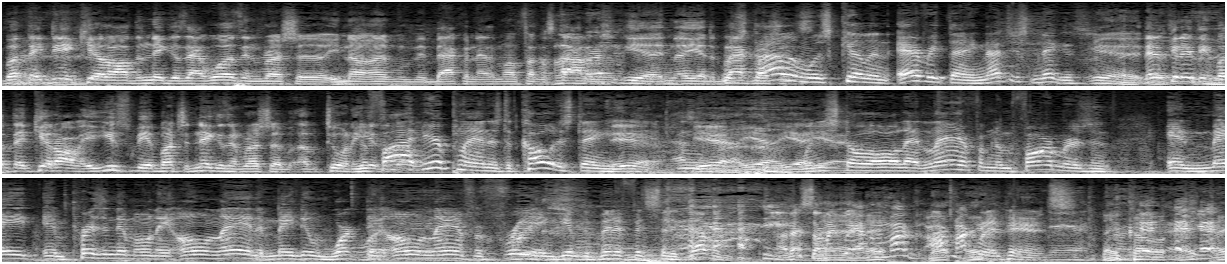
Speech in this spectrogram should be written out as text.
But they did kill all the niggas that was in Russia, you know, back when that motherfucker Stalin. was- Russians? Yeah, no, yeah, the black Stalin Russians. was killing everything, not just niggas. yeah, they didn't anything, but they killed all. It used to be a bunch of niggas in Russia up 200 The years five ago. year plan is the coldest thing he Yeah, did. yeah, yeah, yeah. when he yeah. stole all that land from them farmers and and made imprisoned them on their own land and made them work their own land for free and give the benefits to the government. Oh, that sounds like what happened to my, all my They- grandparents. They cold. They, they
